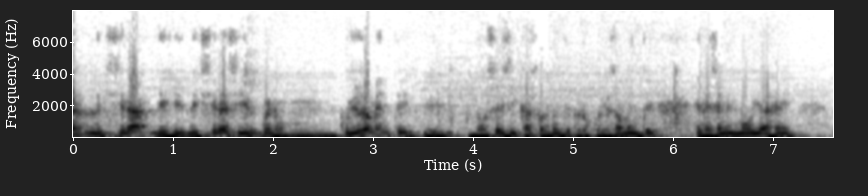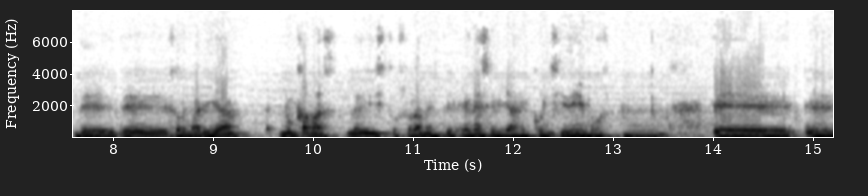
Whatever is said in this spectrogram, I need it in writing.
Bueno, le quisiera, le, quisiera decir, bueno, mm, curiosamente, eh, no sé si casualmente, pero curiosamente, en ese mismo viaje de, de Sor María, nunca más la he visto, solamente en ese viaje coincidimos. Mm, eh,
